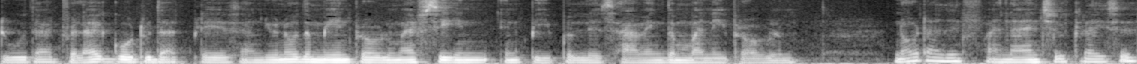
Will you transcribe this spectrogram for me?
do that. Well i go to that place? And you know the main problem i've seen in people is having the money problem. Not as in financial crisis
